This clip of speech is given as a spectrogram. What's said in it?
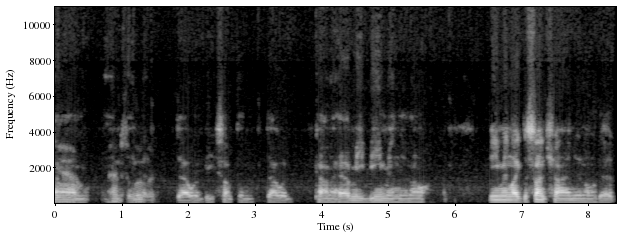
Yeah, Um Absolutely. that would be something that would kind of have me beaming, you know, beaming like the sunshine, you know, that,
